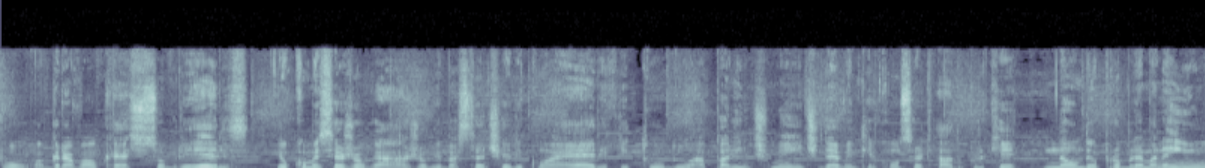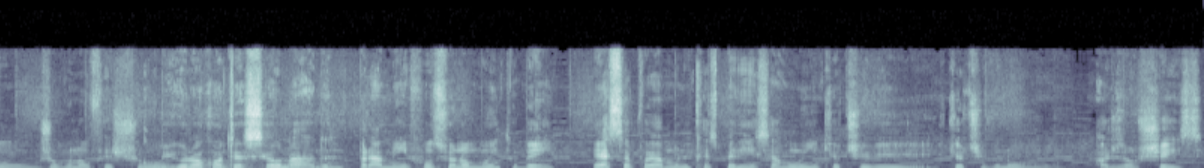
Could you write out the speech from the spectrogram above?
vou gravar o cast sobre eles, eu comecei a jogar, joguei bastante ele com a Eric e tudo. Aparentemente devem ter consertado porque não deu problema nenhum, o jogo não fechou. Comigo não aconteceu nada. Para mim funcionou muito bem. Essa foi a única experiência ruim que eu tive que eu tive no Horizon Chase.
